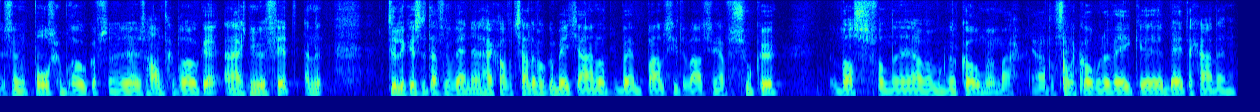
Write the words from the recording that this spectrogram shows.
zijn pols gebroken of zijn hand gebroken. En hij is nu weer fit. En natuurlijk is het even wennen. Hij gaf het zelf ook een beetje aan dat bij een bepaalde situatie even zoeken was. Van ja, waar moet ik nou komen? Maar ja, dat zal de komende weken beter gaan. En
